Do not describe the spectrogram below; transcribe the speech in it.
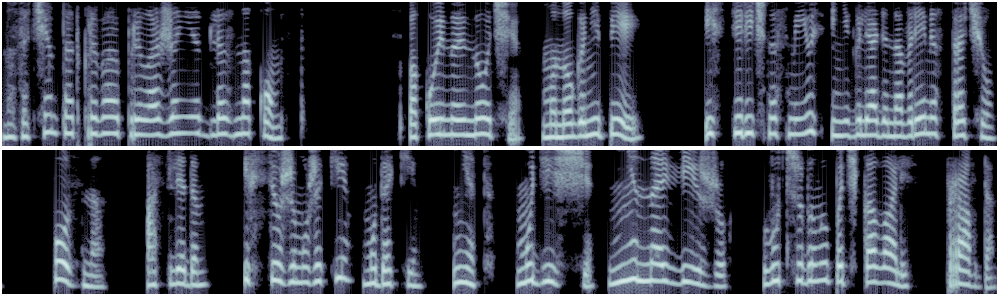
Но зачем-то открываю приложение для знакомств. «Спокойной ночи, много не пей». Истерично смеюсь и, не глядя на время, строчу. Поздно. А следом «И все же мужики – мудаки». Нет, мудищи, ненавижу. Лучше бы мы почковались, правда.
